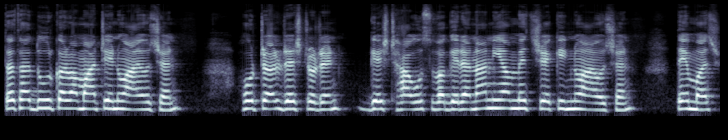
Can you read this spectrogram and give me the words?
તથા દૂર કરવા માટેનું આયોજન, હોટલ, રેસ્ટોરન્ટ ગેસ્ટ હાઉસ વગેરેના નિયમિત ચેકિંગનું આયોજન તેમજ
